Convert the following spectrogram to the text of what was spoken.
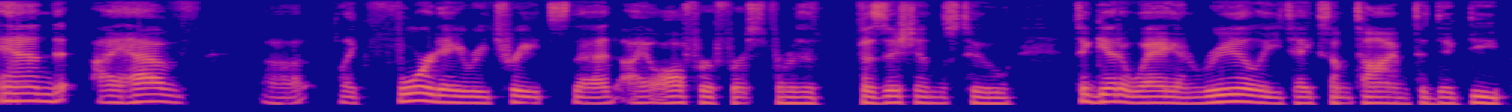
and I have uh, like four day retreats that I offer for, for physicians to, to get away and really take some time to dig deep.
